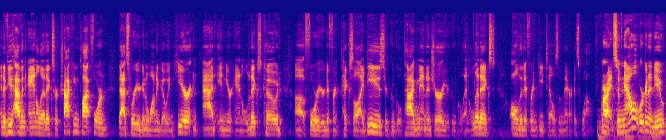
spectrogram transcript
And if you have an analytics or tracking platform, that's where you're gonna wanna go in here and add in your analytics code uh, for your different pixel IDs, your Google Tag Manager, your Google Analytics, all the different details in there as well. All right, so now what we're gonna do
